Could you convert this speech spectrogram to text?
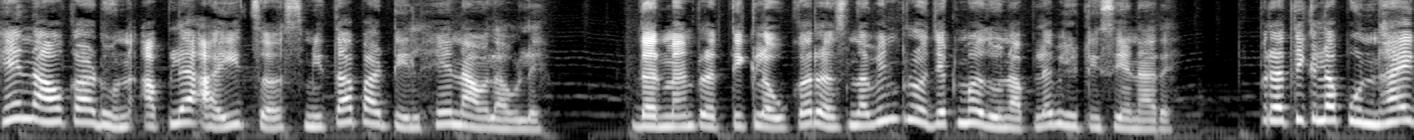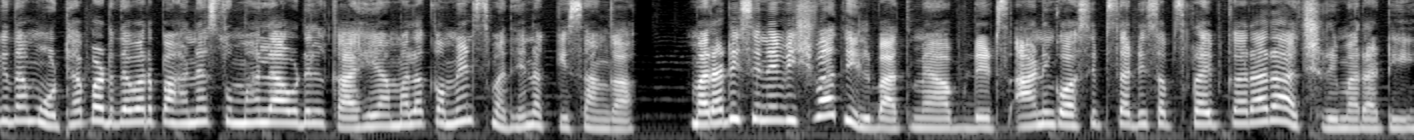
हे नाव काढून आपल्या आईचं स्मिता पाटील हे नाव लावले. दरम्यान प्रतीक लवकरच नवीन प्रोजेक्टमधून आपल्या भेटीस येणार आहे. प्रतीकला पुन्हा एकदा मोठ्या पडद्यावर पाहण्यास तुम्हाला आवडेल का हे आम्हाला कमेंट्समध्ये नक्की सांगा. मराठी सिनेविश्वातील बातम्या अपडेट्स आणि गॉसिपसाठी सबस्क्राईब करा राजश्री मराठी.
